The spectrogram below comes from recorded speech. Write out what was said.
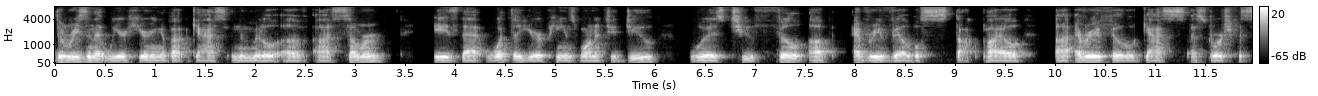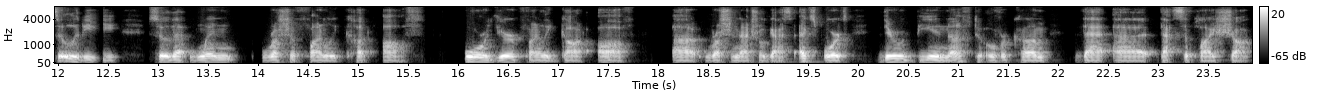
The reason that we are hearing about gas in the middle of uh, summer is that what the Europeans wanted to do was to fill up every available stockpile, uh, every available gas uh, storage facility, so that when Russia finally cut off or Europe finally got off uh, Russian natural gas exports, there would be enough to overcome that uh, that supply shock,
